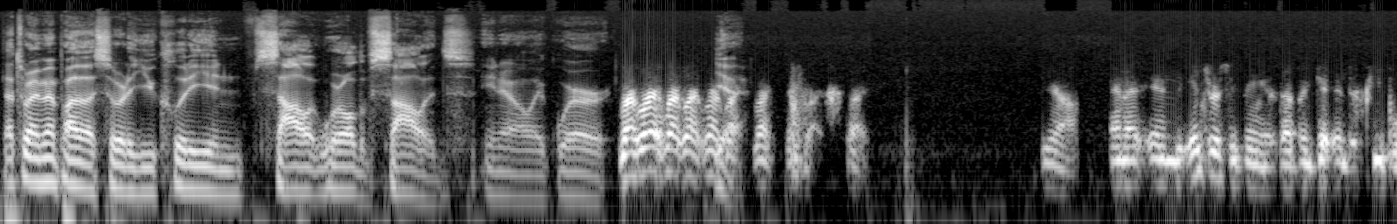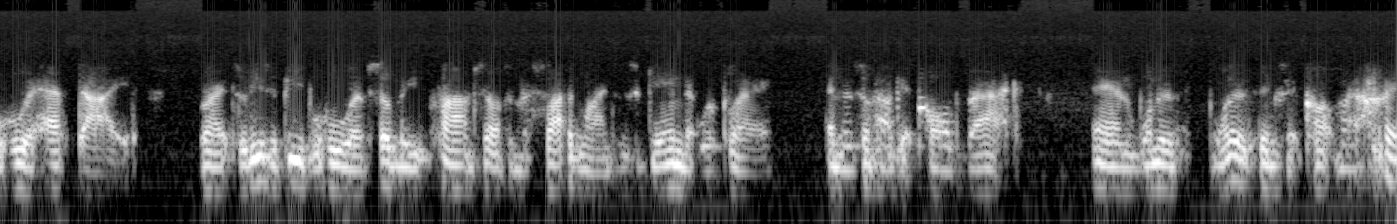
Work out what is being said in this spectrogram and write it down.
that's what I meant by the sort of Euclidean solid world of solids, you know, like where. Right, right, right, right, right, yeah. right, right, right, right. Yeah, and and the interesting thing is I've been getting into people who have died, right? So these are people who have suddenly found themselves in the sidelines of this game that we're playing, and then somehow get called back. And one of the, one of the things that caught my eye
